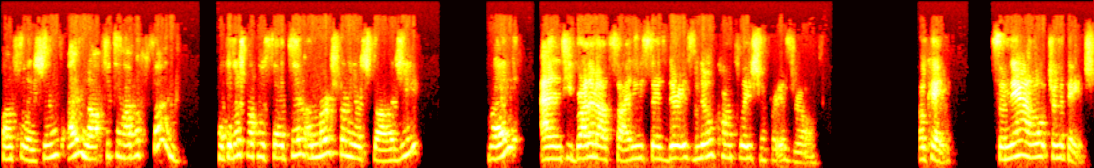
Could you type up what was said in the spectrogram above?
constellations. I am not fit to have a son. And Kadosh Baruch said to him, emerge from your astrology, right? And he brought him outside and he says, There is no consolation for Israel. Okay, so now turn the page.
